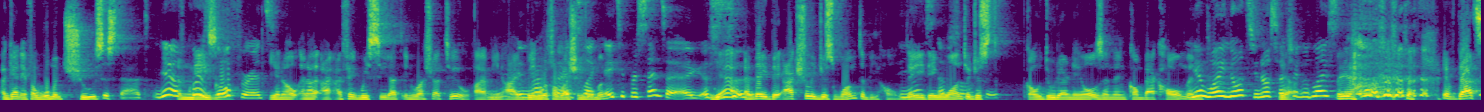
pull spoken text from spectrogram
again, if a woman chooses that, yeah, of amazing, course, go for it. You know, and I- I, think we see that in Russia too. I mean, Yeah, I've been with a Russian like woman. Eighty percent, I guess. Yeah, and they, they actually just want to be home. they Yes, they want to just go do their nails and then come back home. And yeah, why not? You know, such Yeah. a good lifestyle. Yeah. if that's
